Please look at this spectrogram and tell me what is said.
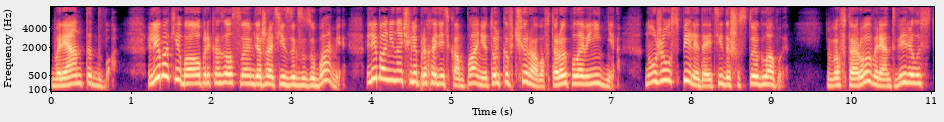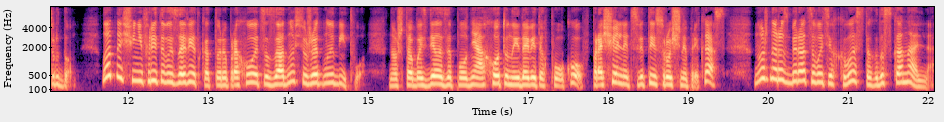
Варианта 2. Либо Кебао приказал своим держать язык за зубами, либо они начали проходить кампанию только вчера, во второй половине дня, но уже успели дойти до шестой главы. Во второй вариант верилось с трудом. Ладно еще нефритовый завет, который проходится за одну сюжетную битву, но чтобы сделать за полдня охоту на ядовитых пауков, прощальные цветы и срочный приказ, нужно разбираться в этих квестах досконально,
